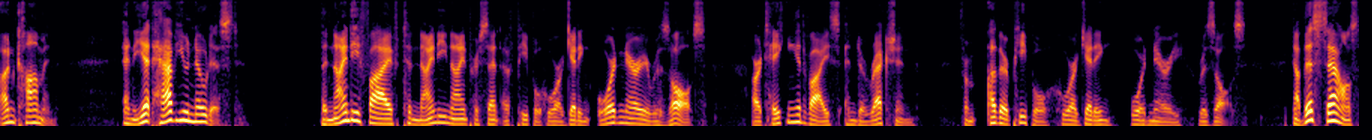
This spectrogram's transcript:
uncommon. And yet, have you noticed the 95 to 99% of people who are getting ordinary results are taking advice and direction from other people who are getting ordinary results. Now, this sounds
